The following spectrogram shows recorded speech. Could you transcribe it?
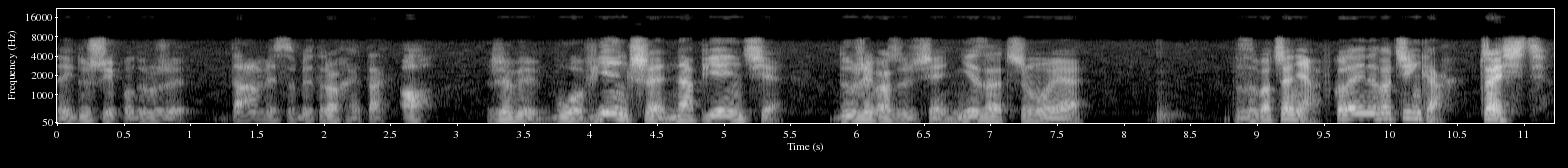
najdłuższej podróży. Damy sobie trochę tak, o, żeby było większe napięcie. Dłużej was już się nie zatrzymuję. Do zobaczenia w kolejnych odcinkach. Cześć!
